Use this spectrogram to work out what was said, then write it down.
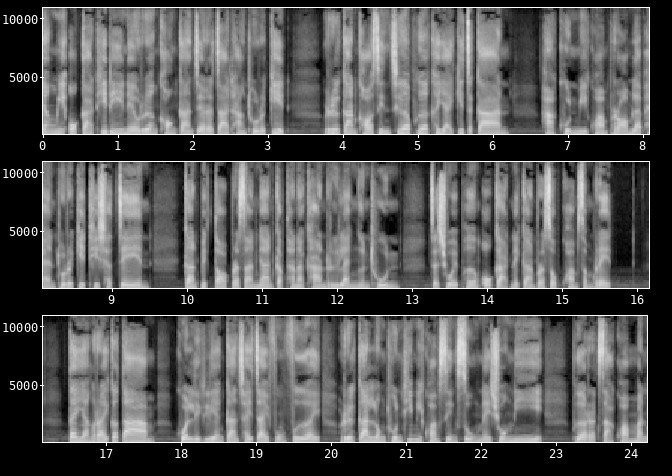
ยังมีโอกาสที่ดีในเรื่องของการเจรจาทางธุรกิจ หรือการขอสินเชื่อเพื่อขยายกิจการ หากคุณมีความพร้อมและแผนธุรกิจที่ชัดเจน การติดต่อประสานงานกับธนาคารหรือแหล่งเงินทุน จะช่วยเพิ่มโอกาสในการประสบความสำเร็จ แต่อย่างไรก็ตาม ควรหลีกเลี่ยงการใช้จ่ายฟุ่มเฟือย หรือการลงทุนที่มีความเสี่ยงสูงในช่วงนี้ เพื่อรักษาความมั่น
